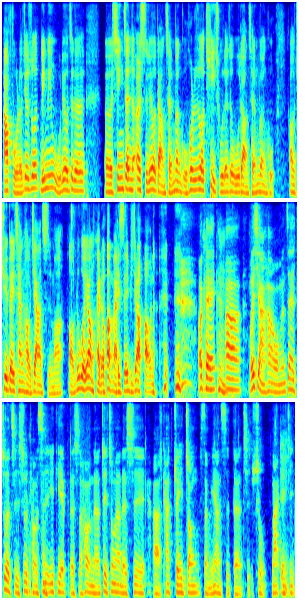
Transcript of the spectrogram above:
阿福了，就是说零零五六这个呃新增的二十六档成分股，或者说剔除的这五档成分股，哦，具备参考价值吗？哦，如果要买的话，买谁比较好呢？OK 啊、呃，我想哈，我们在做指数投资 ETF 的时候呢，最重要的是啊、呃，它追踪什么样子的指数，那以及。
